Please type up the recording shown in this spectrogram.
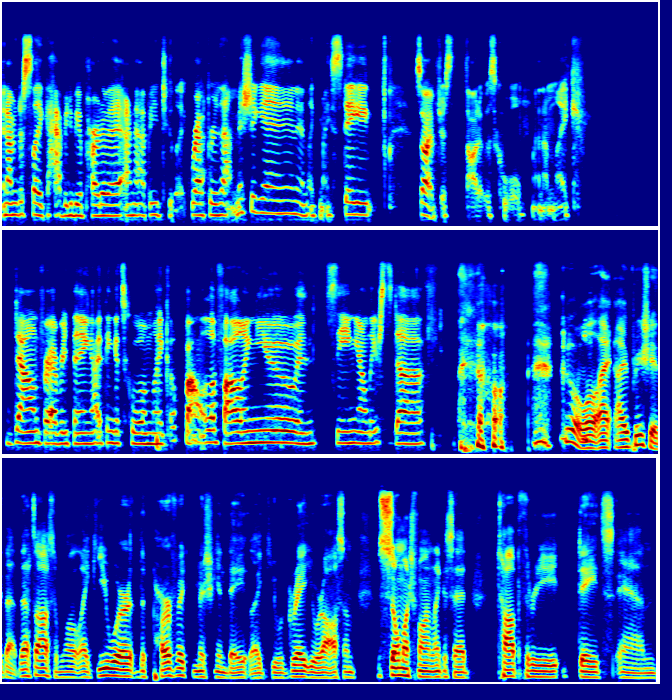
and i'm just like happy to be a part of it. I'm happy to like represent michigan and like my state. So i've just thought it was cool and i'm like down for everything. I think it's cool. I'm like oh, I love following you and seeing all your stuff. Cool. Well I, I appreciate that. That's awesome. Well like you were the perfect michigan date. Like you were great. You were awesome. So much fun. Like i said top three dates and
